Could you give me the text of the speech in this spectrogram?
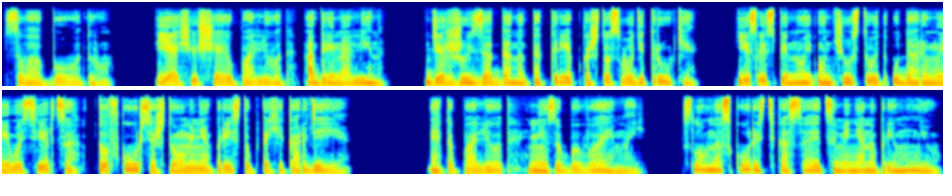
Свободу. Я ощущаю полет, адреналин. Держусь за Дана так крепко, что сводит руки. Если спиной он чувствует удары моего сердца, то в курсе, что у меня приступ тахикардии. Это полет незабываемый. Словно скорость касается меня напрямую.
